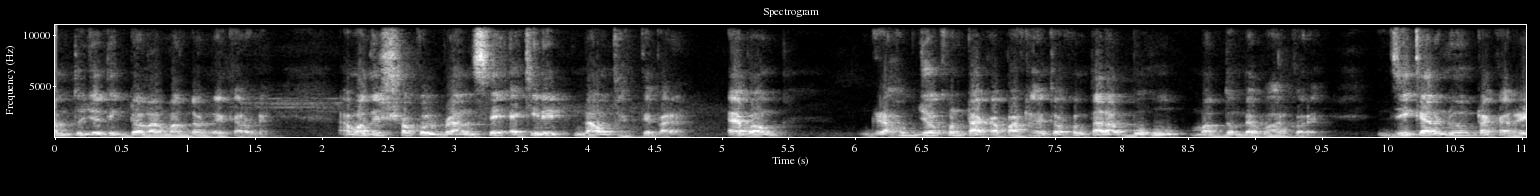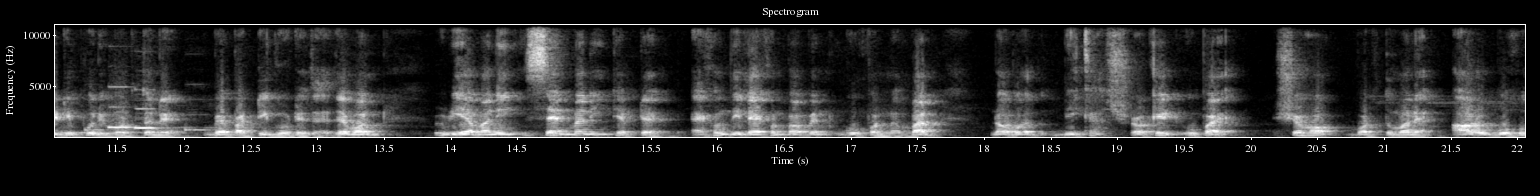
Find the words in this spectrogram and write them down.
আন্তর্জাতিক ডলার মানদণ্ডের কারণে। আমাদের সকল ব্রাঞ্চে একই রেট নাও থাকতে পারে। এবং গ্রাহক যখন টাকা পাঠায়, তখন তারা বহু মাধ্যম ব্যবহার করে। যে কারণেও টাকার রেটে পরিবর্তনের ব্যাপারটি ঘটে যায়। যেমন Ria money, send money, tap tap. এখন দিলে এখন পাবেন গোপন নাম্বার, নগদ, বিকাশ, রকেট, উপায় সহ বর্তমানে আরও বহু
